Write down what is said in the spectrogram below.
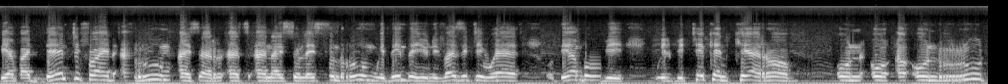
We have identified a room as, a, as an isolation room within the university where Odhiambo will be, will be taken care of on on, on route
